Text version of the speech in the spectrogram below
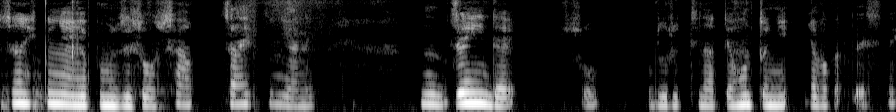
3引くにはやっぱむずそう。3、3引くにはね、全員で、そう、踊るってなって本当にやばかったですね。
